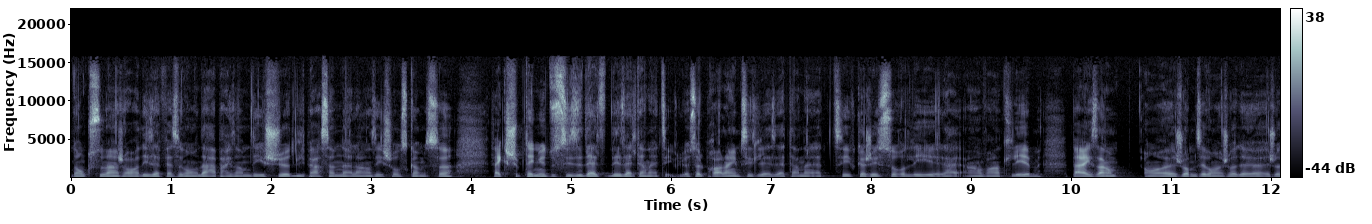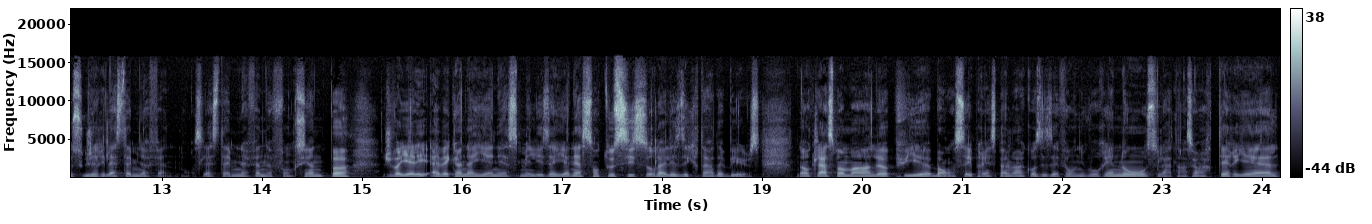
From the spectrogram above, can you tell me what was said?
Donc souvent, je vais avoir des effets secondaires, par exemple des chutes, de l'hypersomnolence, des choses comme ça. Fait que je suis peut-être d'utiliser des alternatives. Le seul problème, c'est que les alternatives que j'ai sur les en vente libre, par exemple, je vais me dire, bon, je vais, suggérer de l'acétaminophène. Bon, si l'acétaminophène ne fonctionne pas, je vais y aller avec un AINS. Mais les AINS sont aussi sur la liste des critères de Beers. Donc là, à ce moment-là, puis euh, bon, c'est principalement à cause des effets au niveau rénal, sur la tension artérielle,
